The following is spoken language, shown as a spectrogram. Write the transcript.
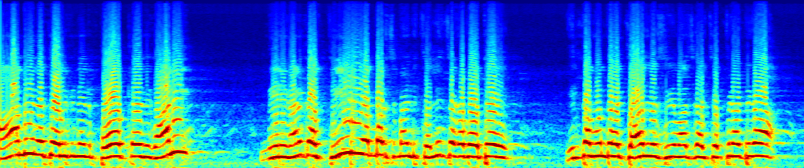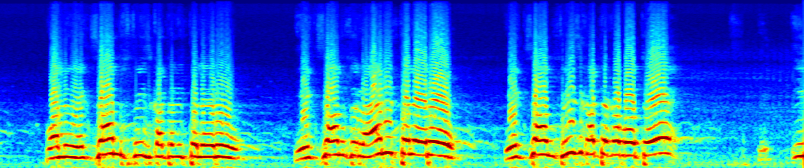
హామీల జోలికి నేను పోవట్లేదు కానీ మీరు కనుక ఫీ రియంబర్స్మెంట్ చెల్లించకపోతే ఇంతకుముందే జార్జి శ్రీనివాస్ గారు చెప్పినట్టుగా వాళ్ళు ఎగ్జామ్స్ ఫీజు కట్టనిస్తలేరు ఎగ్జామ్స్ రానిస్తలేరు ఎగ్జామ్ ఫీజు కట్టకపోతే ఈ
